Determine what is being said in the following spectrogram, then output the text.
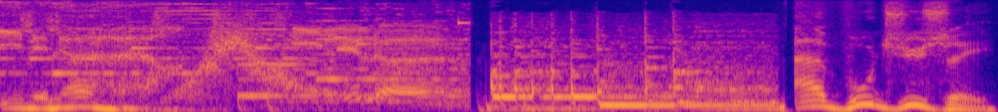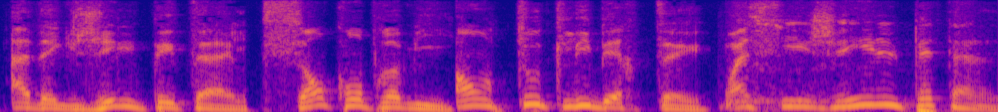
Il est l'heure. À vous de juger avec Gilles Pétel, sans compromis, en toute liberté. Voici Gilles Pétel.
